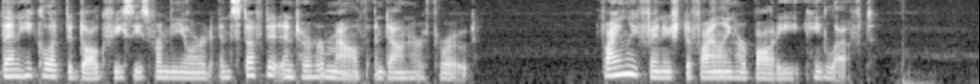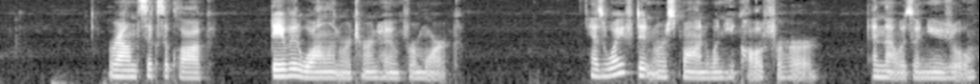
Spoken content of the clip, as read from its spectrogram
Then he collected dog feces from the yard and stuffed it into her mouth and down her throat. Finally finished defiling her body, he left. Around six o'clock, David Wallin returned home from work. His wife didn't respond when he called for her, and that was unusual.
